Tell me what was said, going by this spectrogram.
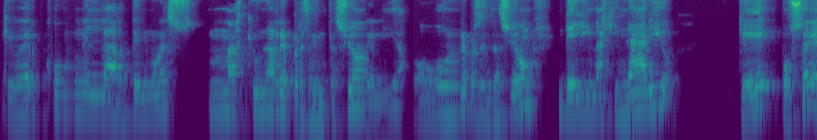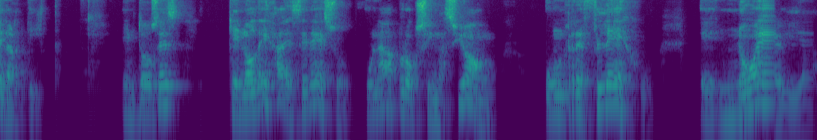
que ver con el arte no es más que una representación de realidad o una representación del imaginario que posee el artista. Entonces, que no deja de ser eso, una aproximación, un reflejo, eh, no es realidad.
